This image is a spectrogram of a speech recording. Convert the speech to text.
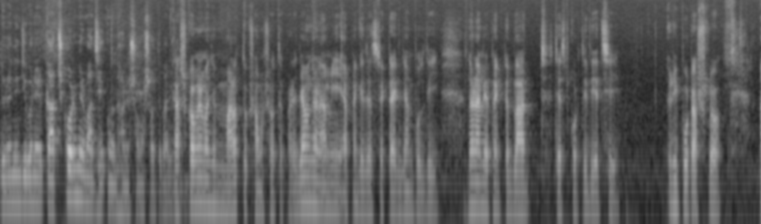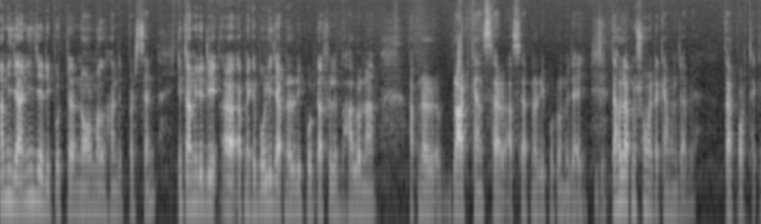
দৈনন্দিন জীবনের কাজকর্মের মাঝে কোনো ধরনের সমস্যা হতে পারে কাজকর্মের মাঝে মারাত্মক সমস্যা হতে পারে। যেমন ধরেন আমি আপনাকে জাস্ট একটা এক্সাম্পল দিই। ধরেন আমি আপনাকে একটা ব্লাড টেস্ট করতে দিয়েছি। রিপোর্ট আসলো। আমি জানি যে রিপোর্টটা নর্মাল হান্ড্রেড পার্সেন্ট কিন্তু আমি যদি আপনাকে বলি যে আপনার রিপোর্টটা আসলে ভালো না আপনার ব্লাড ক্যান্সার আছে আপনার রিপোর্ট অনুযায়ী তাহলে আপনার সময়টা কেমন যাবে তারপর থেকে?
